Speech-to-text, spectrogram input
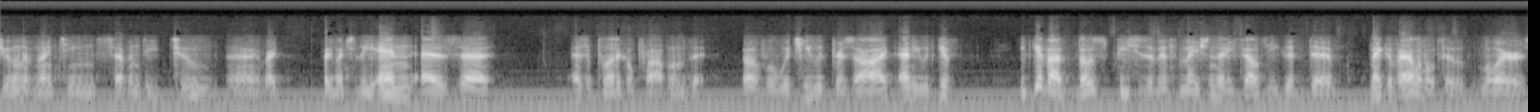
June of 1972, uh, right, pretty much the end as uh, as a political problem that over which he would preside, and he would give he'd give out those pieces of information that he felt he could uh, make available to lawyers,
